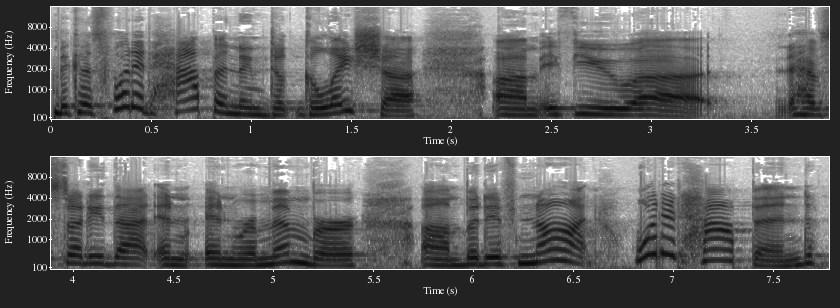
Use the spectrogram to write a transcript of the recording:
Because what had happened in Galatia, um, if you uh, have studied that and, and remember, um, but if not, what had happened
